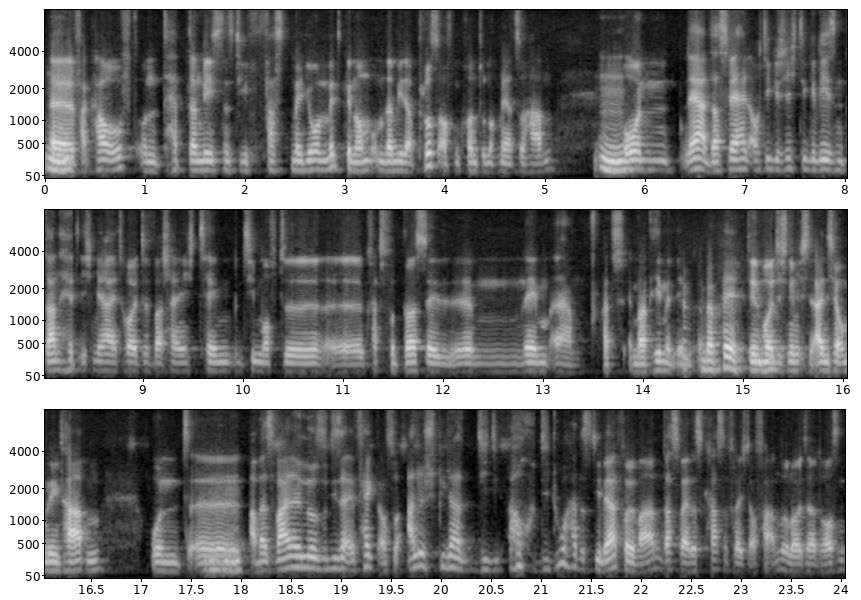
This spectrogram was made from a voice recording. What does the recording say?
mhm. äh, verkauft und habe dann wenigstens die fast Millionen mitgenommen, um dann wieder Plus auf dem Konto noch mehr zu haben. Mhm. Und ja, das wäre halt auch die Geschichte gewesen. Dann hätte ich mir halt heute wahrscheinlich Team, Team of the äh, Quatsch Foot Birthday ähm, nehmen, äh, Quatsch, Mbappé mitnehmen können. Mbappé. Den wollte ich nämlich eigentlich ja unbedingt haben. Und, äh, mhm. Aber es war ja nur so dieser Effekt, auch so alle Spieler, die, die, auch die du hattest, die wertvoll waren, das war ja das Krasse, vielleicht auch für andere Leute da draußen,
